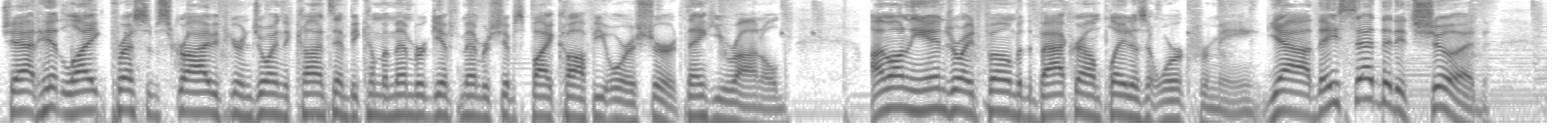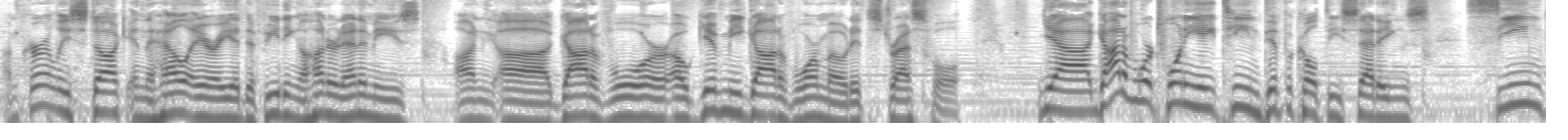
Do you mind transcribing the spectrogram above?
Chat, hit like, press subscribe if you're enjoying the content, become a member, gift memberships, buy coffee or a shirt. Thank you, Ronald. I'm on the Android phone, but the background play doesn't work for me. Yeah, they said that it should. I'm currently stuck in the hell area defeating 100 enemies on uh, God of War. Oh, give me God of War mode. It's stressful. Yeah, God of War 2018 difficulty settings seemed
